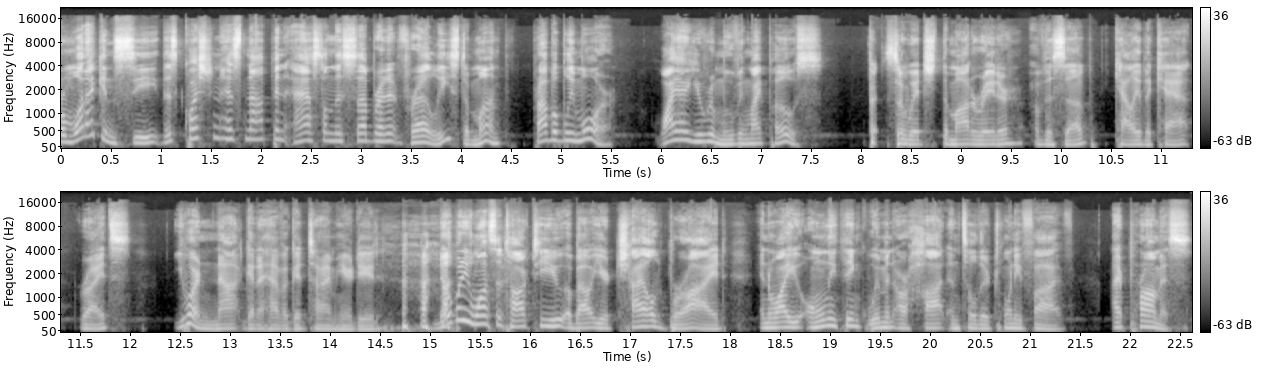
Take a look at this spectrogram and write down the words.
From what I can see, this question has not been asked on this subreddit for at least a month, probably more. Why are you removing my posts? But- To which the moderator of the sub, Callie the cat, writes, You are not going to have a good time here, dude. Nobody wants to talk to you about your child bride and why you only think women are hot until they're 25. I promise.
